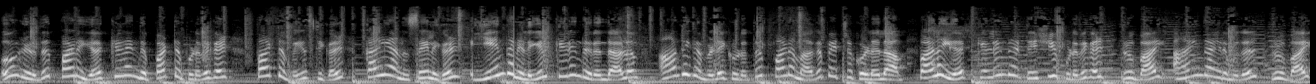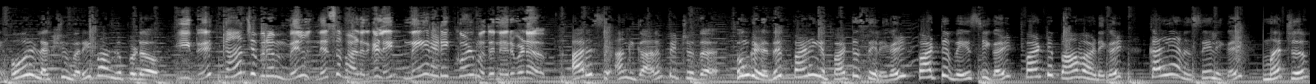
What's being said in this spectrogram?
உங்களது பழைய கிழிந்த பட்டு புடவைகள் பட்டு வேஷ்டிகள் கல்யாண சேலைகள் எந்த நிலையில் கிழிந்திருந்தாலும் அதிக விலை கொடுத்து பணமாக பெற்றுக் கொள்ளலாம் பழைய கிழிந்த டிஷ்யூ புடவைகள் ரூபாய் ஐந்தாயிரம் முதல் ரூபாய் ஒரு லட்சம் வரை வாங்கப்படும். இது காஞ்சிபுரம் மில் நெசவாளர்களின் நேரடி கொள்முதல் நிறுவனம். அரசு அங்கீகாரம் பெற்றது. உங்களது பழைய பட்டு சேலைகள் பட்டு வேஷ்டிகள் பட்டு பாவாடைகள் கல்யாண சேலைகள் மற்றும்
